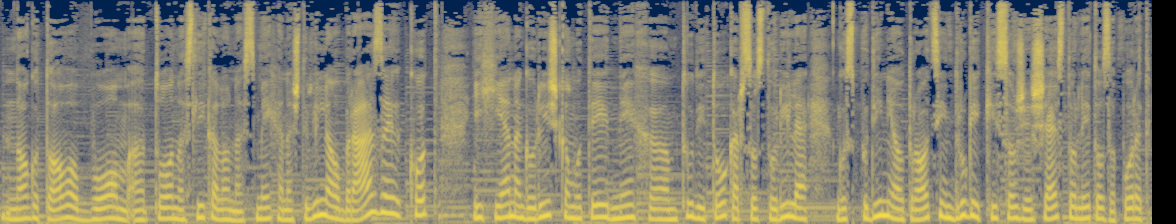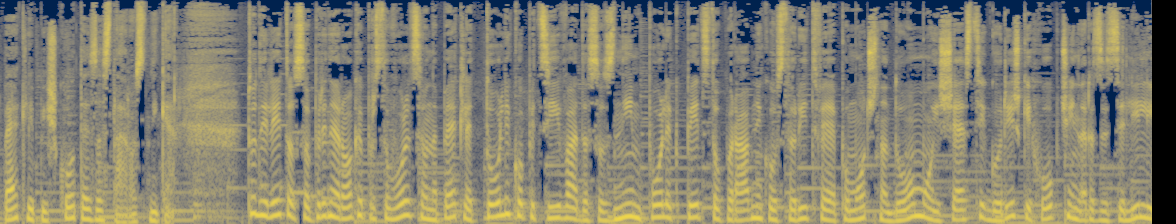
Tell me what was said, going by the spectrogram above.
No, gotovo bom eh, to naslikalo na smehe na številne obraze, kot jih je na Goriškem v teh dneh eh, tudi to, kar so storile gospodinje, otroci in drugi, ki so že šesto leto zapored pekli piškote za starostnike. Tudi letos so pridne roke prostovoljcev napekle toliko peciva, da so z njim poleg 500 uporabnikov storitve pomoč na domu iz šestih goriških občin razveselili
